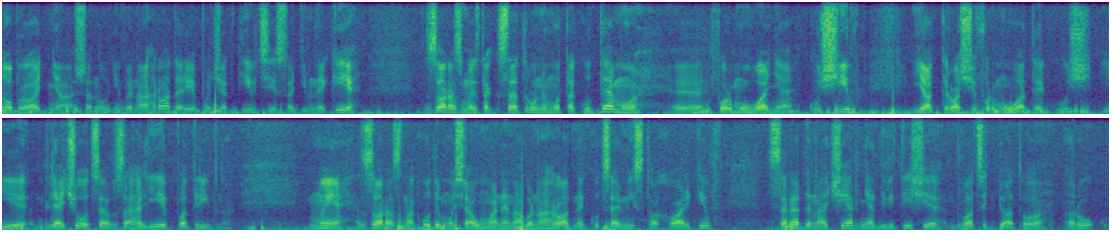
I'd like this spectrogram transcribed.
Доброго дня, шановні виноградарі, початківці, садівники. Зараз ми так затронемо таку тему е, формування кущів, як краще формувати кущ і для чого це взагалі потрібно. Ми зараз знаходимося у мене на винограднику, це місто Харків, середина червня 2025 року.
